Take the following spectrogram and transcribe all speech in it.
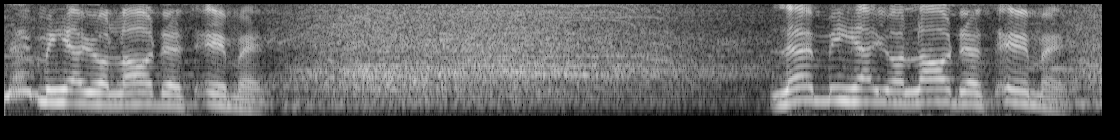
Let me hear your loudest amen. Let me hear your loudest amen.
